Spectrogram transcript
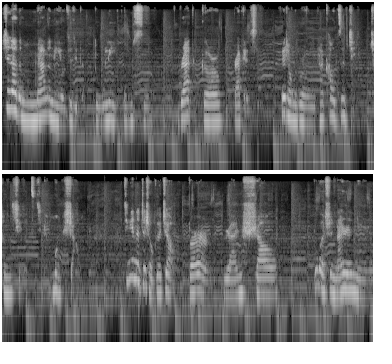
现在的 Melanie 有自己的独立公司 Red Girl Records，非常的不容易，她靠自己撑起了自己的梦想。今天的这首歌叫 Burn 燃烧，不管是男人、女人、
